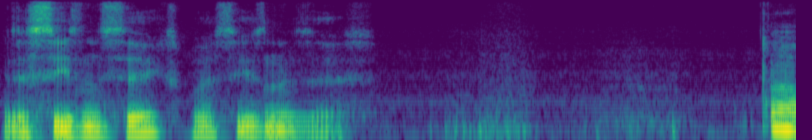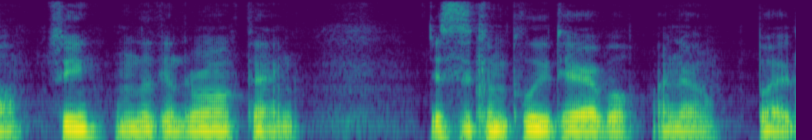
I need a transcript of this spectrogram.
Is this season six? What season is this? Oh, see, I'm looking at the wrong thing. This is completely terrible. I know, but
